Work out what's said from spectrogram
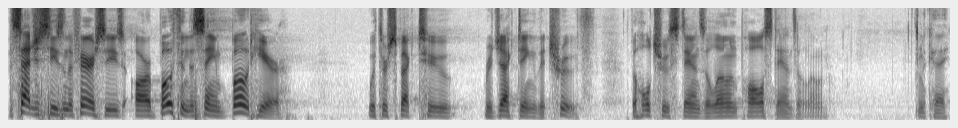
the Sadducees and the Pharisees are both in the same boat here with respect to rejecting the truth. The whole truth stands alone. Paul stands alone. Okay,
